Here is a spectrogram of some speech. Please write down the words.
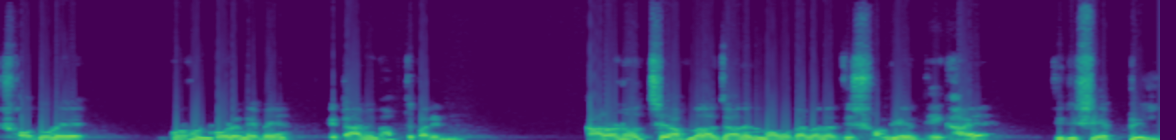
সদরে গ্রহণ করে নেবে এটা আমি ভাবতে পারিনি। কারণ হচ্ছে আপনারা জানেন মমতা ব্যানার্জির সঙ্গে দীঘায় তিরিশে এপ্রিল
